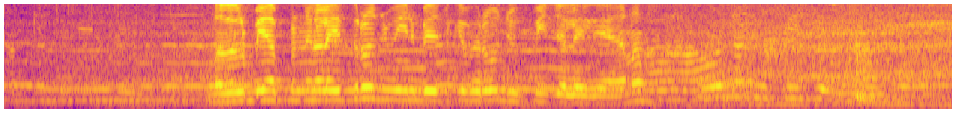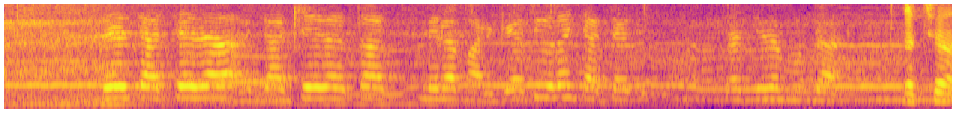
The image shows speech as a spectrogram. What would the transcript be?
ਆਪਣੀ ਜ਼ਮੀਨ ਵੇਚ ਕੇ। ਮਤਲਬ ਵੀ ਆਪਣੇ ਨਾਲ ਇਧਰੋਂ ਜ਼ਮੀਨ ਵੇਚ ਕੇ ਫਿਰ ਉਹ ਯੂਪੀ ਚਲੇ ਗਏ ਹਨਾ? ਹਾਂ ਉਹ ਤਾਂ ਯੂਪੀ ਚਲੇ ਗਏ। ਫਿਰ ਚਾਚੇ ਦਾ ਚਾਚੇ ਦਾ ਤਾਂ ਮੇਰਾ ਮਰ ਗਿਆ ਸੀ ਉਹਦਾ ਚਾਚਾ ਚਾਚੇ ਦਾ ਮੁੰਡਾ। ਅੱਛਾ।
